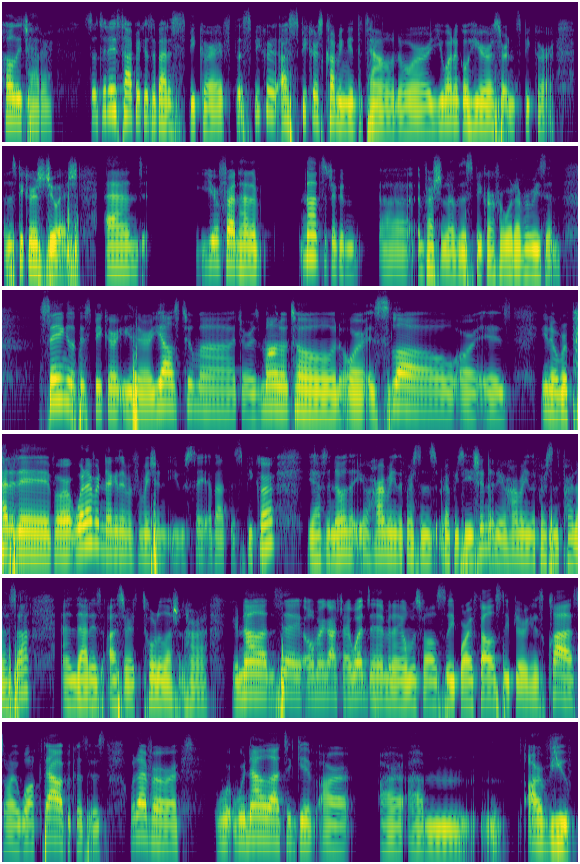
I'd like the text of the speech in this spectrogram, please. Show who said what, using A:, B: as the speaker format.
A: Holy chatter. So today's topic is about a speaker. If the speaker a speaker is coming into town, or you want to go hear a certain speaker, and the speaker is Jewish, and your friend had a not such a good uh, impression of the speaker for whatever reason, saying that the speaker either yells too much or is monotone or is slow or is you know repetitive or whatever negative information you say about the speaker you have to know that you're harming the person's reputation and you're harming the person's parnasa and that is assur it's total lashon hara you're not allowed to say oh my gosh i went to him and i almost fell asleep or i fell asleep during his class or i walked out because it was whatever we're not allowed to give our our um our view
